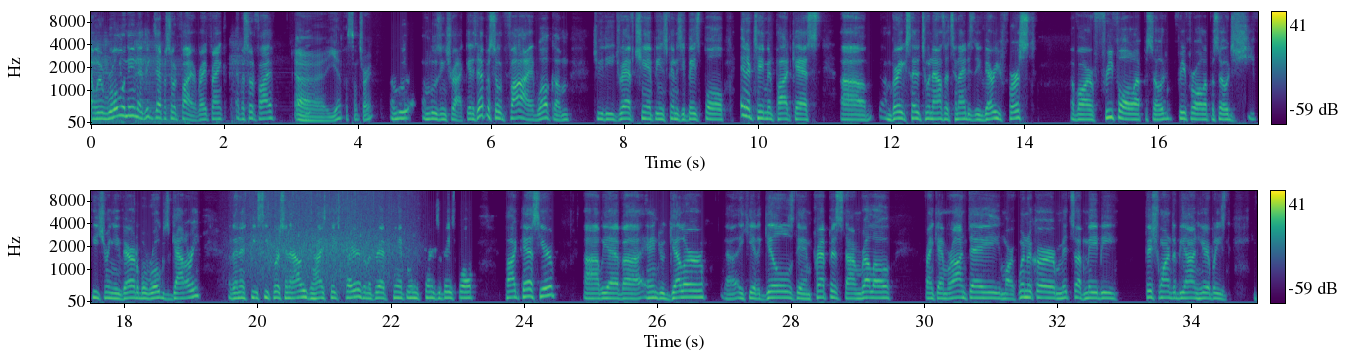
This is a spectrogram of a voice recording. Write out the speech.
We're rolling in. I think it's episode five, right, Frank? Episode five. Uh, yeah, that sounds right. I'm, lo- I'm losing track. It is episode five. Welcome to the Draft Champions Fantasy Baseball Entertainment Podcast. Uh, I'm very excited to announce that tonight is the very first of our free fall episode, free for all episodes featuring a veritable rogues gallery of NFBC personalities and high stakes players on the Draft Champions Fantasy Baseball podcast here. Uh, we have uh, Andrew Geller, uh, aka the Gills, Dan Prepis, Don Rello, Frank Amarante, Mark Winokur, Mitsup maybe. Fish wanted to be on here, but he's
